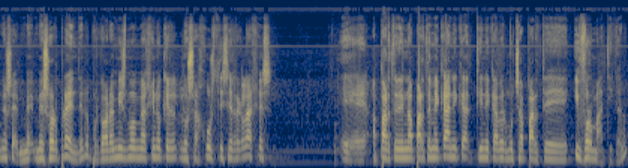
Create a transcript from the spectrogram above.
no sé, me, me sorprende, ¿no? porque ahora mismo me imagino que los ajustes y reglajes, eh, aparte de una parte mecánica, tiene que haber mucha parte informática. ¿no?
